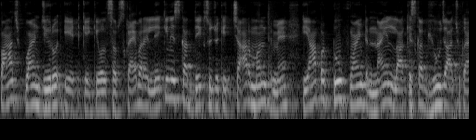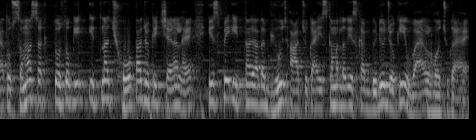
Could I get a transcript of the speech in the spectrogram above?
पाँच के केवल सब्सक्राइबर है लेकिन इसका देख सो जो कि चार मंथ में यहाँ पर 2.9 लाख इसका व्यूज़ आ चुका है। तो समझ सकते दोस्तों कि इतना छोटा जो कि चैनल है, इस पर इतना ज़्यादा व्यूज़ आ चुका है। इसका मतलब इसका वीडियो जो कि वायरल हो चुका है।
